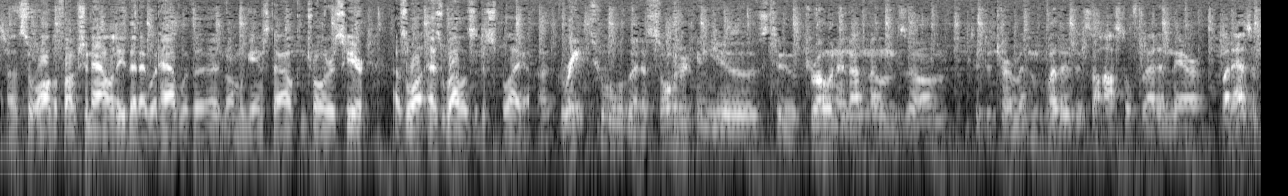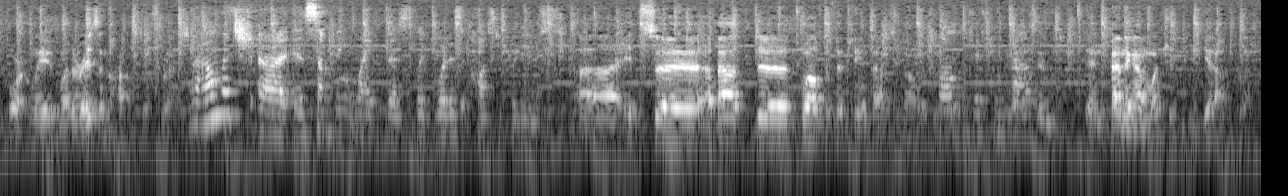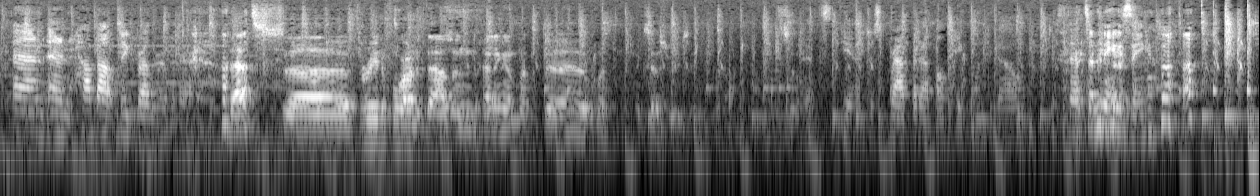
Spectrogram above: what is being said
Uh, so all the functionality that I would have with a normal game style controller is here, as well as, well as a display. A great tool that a soldier can use to throw in an unknown zone to determine whether there's a hostile threat in there, but as importantly, whether there isn't a hostile threat. How much uh, is something like this? Like, what does it cost to produce? Uh, it's uh, about uh, twelve to fifteen thousand dollars. Twelve to fifteen thousand. and depending on what you, you get out to it. And and how about Big Brother over there? That's uh, three to four hundred thousand, depending on what uh, what accessories you put on. So That's, yeah, just wrap it up. I'll take one to go. Just, that's amazing.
